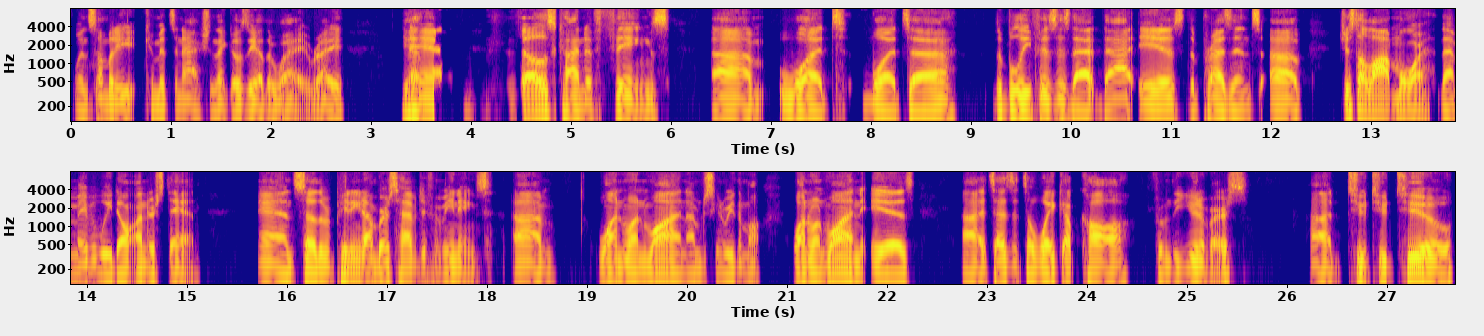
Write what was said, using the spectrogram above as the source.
when somebody commits an action that goes the other way, right? Yeah, and those kind of things um what what uh the belief is is that that is the presence of just a lot more that maybe we don't understand and so the repeating numbers have different meanings. Um, one one one. I'm just going to read them all. One one one is uh, it says it's a wake up call from the universe. Uh, two two two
